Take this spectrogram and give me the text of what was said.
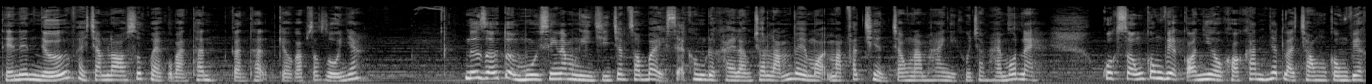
Thế nên nhớ phải chăm lo sức khỏe của bản thân, cẩn thận kẻo gặp rắc rối nhé. Nữ giới tuổi mùi sinh năm 1967 sẽ không được hài lòng cho lắm về mọi mặt phát triển trong năm 2021 này. Cuộc sống công việc có nhiều khó khăn nhất là trong công việc.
